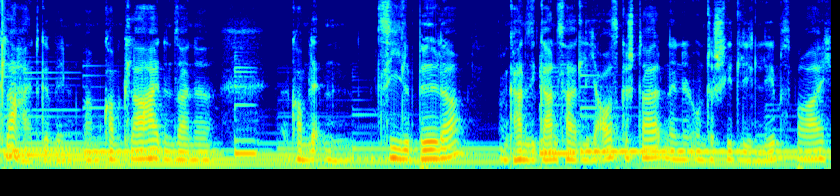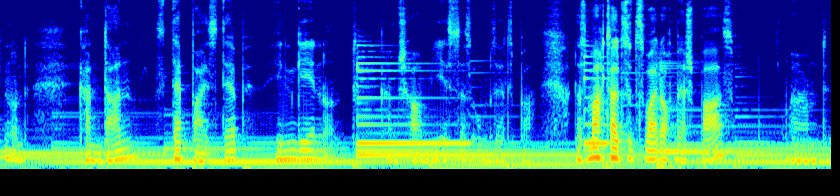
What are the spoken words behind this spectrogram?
Klarheit gewinnt. Man bekommt Klarheit in seine kompletten Zielbilder und kann sie ganzheitlich ausgestalten in den unterschiedlichen Lebensbereichen und kann dann Step by Step hingehen und kann schauen, wie ist das umsetzbar. Und das macht halt zu zweit auch mehr Spaß und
